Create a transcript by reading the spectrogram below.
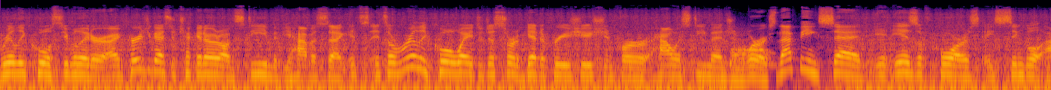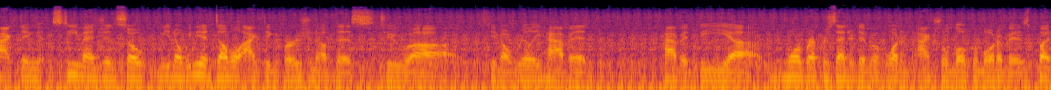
really cool simulator. I encourage you guys to check it out on Steam if you have a sec. It's it's a really cool way to just sort of get an appreciation for how a steam engine works. That being said, it is of course a single acting steam engine, so you know we need a double acting version of this to uh, you know really have it have it be uh, more representative of what an actual locomotive is. But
